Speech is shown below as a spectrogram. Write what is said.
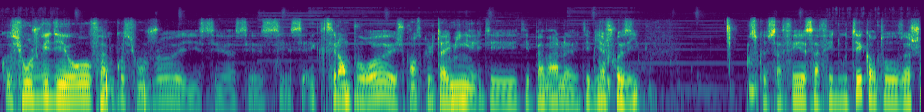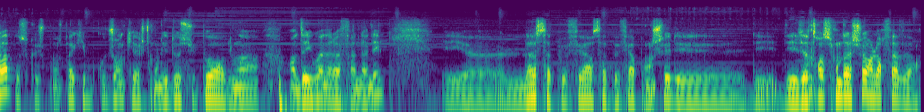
caution jeu vidéo, enfin caution jeu, et c'est- c'est c'est- c'est excellent pour eux. Et je pense que le timing a été, était pas mal, a été bien choisi. Parce que ça fait, ça fait douter quant aux achats, parce que je pense pas qu'il y ait beaucoup de gens qui achèteront les deux supports, du moins en day one à la fin de l'année. Et euh, là, ça peut faire, ça peut faire pencher des, des, intentions d'achat en leur faveur.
